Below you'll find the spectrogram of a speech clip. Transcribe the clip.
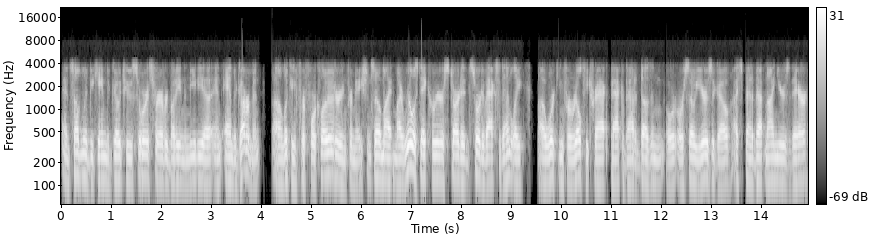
and suddenly became the go-to source for everybody in the media and, and the government uh, looking for foreclosure information. So my, my real estate career started sort of accidentally uh, working for RealtyTrac back about a dozen or, or, so years ago. I spent about nine years there.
